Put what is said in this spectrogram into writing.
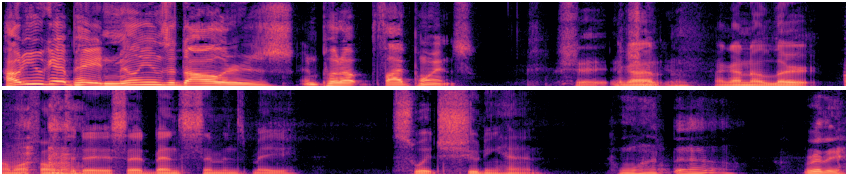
How do you get paid millions of dollars and put up five points? Shit. I got I got an alert on my phone today. It said Ben Simmons may switch shooting hand. What the hell? Really?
